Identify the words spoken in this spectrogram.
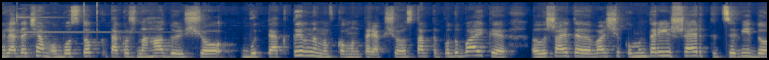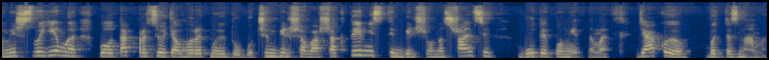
Глядачам обосток також нагадую, що будьте активними в коментарях, що ставте подобайки, лишайте ваші коментарі, шерте це відео між своїми, бо так працюють алгоритми Ютубу. Чим більша ваша активність, тим більше у нас шансів бути помітними. Дякую, будьте з нами.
